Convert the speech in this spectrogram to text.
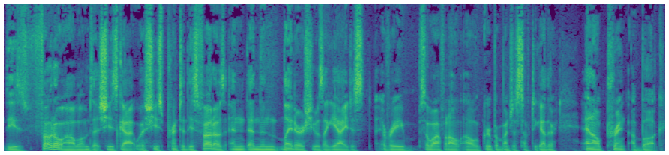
these photo albums that she's got where she's printed these photos. And and then later she was like, Yeah, I just every so often I'll I'll group a bunch of stuff together and I'll print a book.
